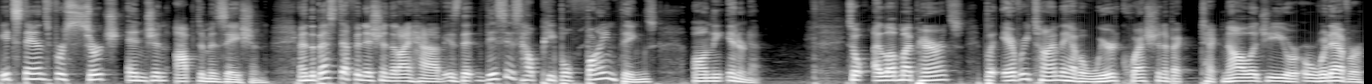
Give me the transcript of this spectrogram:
It stands for search engine optimization. And the best definition that I have is that this is how people find things on the internet. So I love my parents. But every time they have a weird question about technology or, or whatever,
